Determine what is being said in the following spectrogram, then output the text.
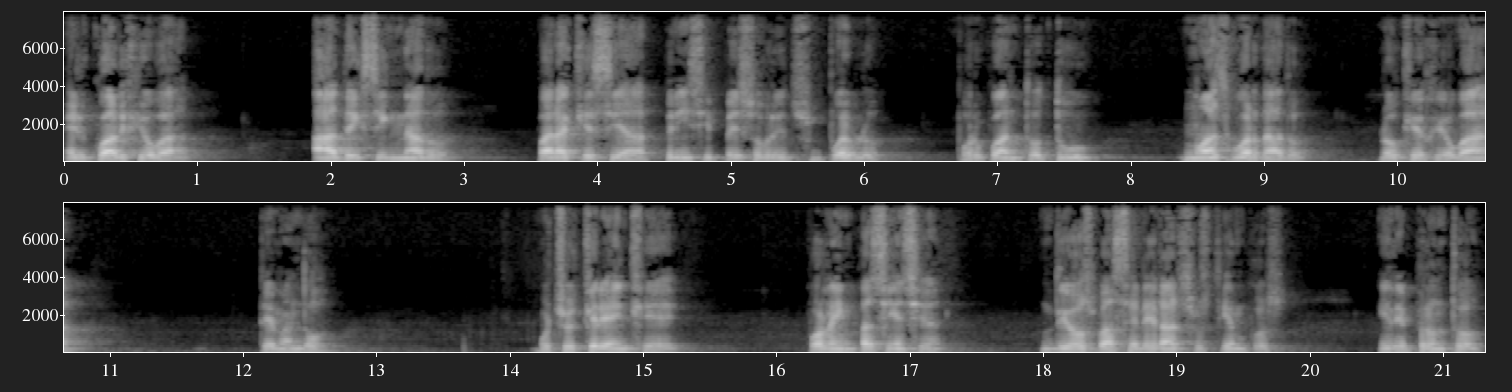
el cual Jehová ha designado para que sea príncipe sobre su pueblo, por cuanto tú no has guardado lo que Jehová te mandó. Muchos creen que por la impaciencia Dios va a acelerar sus tiempos y de pronto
